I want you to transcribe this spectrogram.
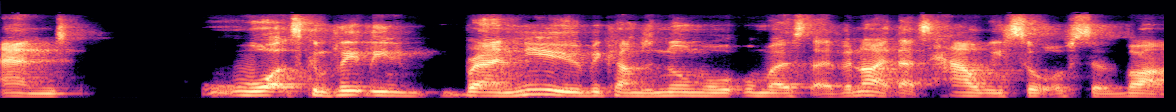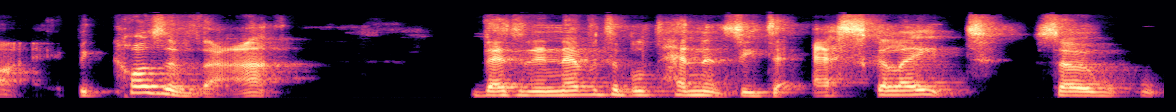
And what's completely brand new becomes normal almost overnight. That's how we sort of survive. Because of that, there's an inevitable tendency to escalate. So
